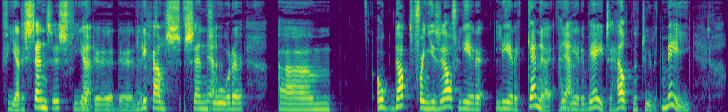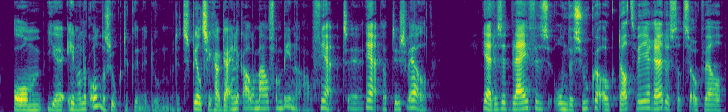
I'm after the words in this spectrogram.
via de sensus, via Ja. de, de lichaamssensoren. Ehm, ook dat van jezelf leren, leren kennen en leren weten helpt natuurlijk mee om je innerlijk onderzoek te kunnen doen. Want het speelt zich uiteindelijk allemaal van binnen af. Ja. Dat, Ja. dat dus wel. Ja, dus het blijven onderzoeken, ook dat weer. Hè? Dus dat is ook wel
